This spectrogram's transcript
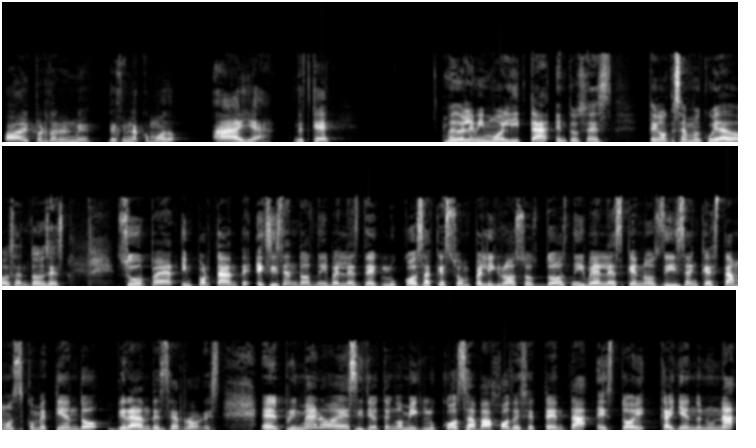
Ay, perdónenme, déjenla acomodo. Ah, ya. Es que me duele mi muelita, entonces tengo que ser muy cuidadosa. Entonces, súper importante, existen dos niveles de glucosa que son peligrosos, dos niveles que nos dicen que estamos cometiendo grandes errores. El primero es si yo tengo mi glucosa bajo de 70, estoy cayendo en una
